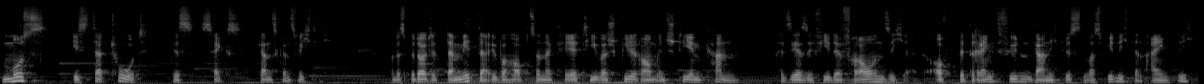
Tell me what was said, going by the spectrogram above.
muss ist der Tod des Sex. Ganz, ganz wichtig. Und das bedeutet, damit da überhaupt so ein kreativer Spielraum entstehen kann, weil sehr, sehr viele Frauen sich oft bedrängt fühlen, gar nicht wissen, was will ich denn eigentlich,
